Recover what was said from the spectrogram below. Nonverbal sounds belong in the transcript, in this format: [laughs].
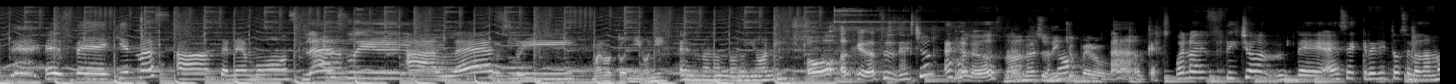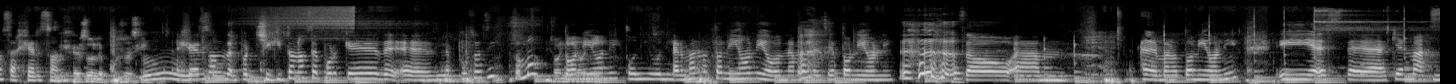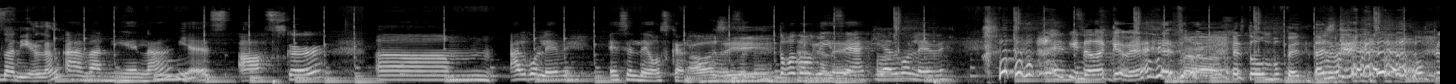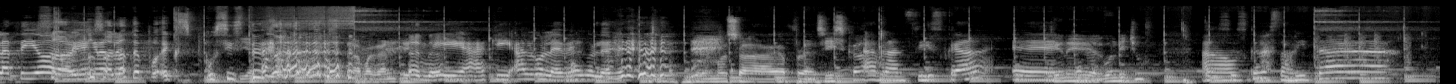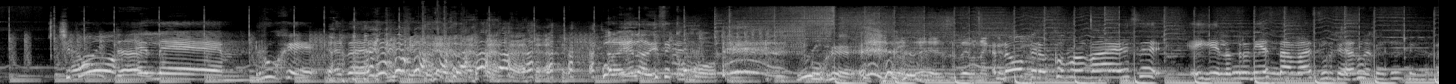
Este, ¿quién más? Ah, tenemos Leslie. a Leslie, Mano Tonioni. el Manotonioni. Oh, ¿a qué edad has dicho? Bueno, dos. No, no es No. dicho, pero Ah, ok. Bueno, es dicho de a ese crédito se lo damos a Gerson. Gerson le puso así. Mm, Gerson, de- por chiquito no sé por qué de- eh, le puso así. ¿Cómo? Tonioni. Tony Hermano Tonioni o nada más le decía Tonioni. [laughs] So, um, el hermano Tonioni. Y este, ¿quién más? Daniela. A Daniela, Mm. yes. Oscar. Um, algo leve. Es el de Oscar. Ah, sí. Todo Algo dice leve. aquí algo leve. [laughs] Y nada que ver. Es, No. es todo un buffet. [laughs] Un platillo solo, bien tú grande. solo te expusiste. Bien [laughs] extravagante. Anda. Y aquí algo leve. Algo leve. Tenemos a Francisca. A Francisca. eh, ¿Tiene algún dicho? Ah, hasta ahorita. She Oh, el de Ruge. El de- [laughs] Pero ella lo dice como ruge. Es de una canción. No, pero ¿cómo va ese? Y el otro día estaba escuchando. Es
